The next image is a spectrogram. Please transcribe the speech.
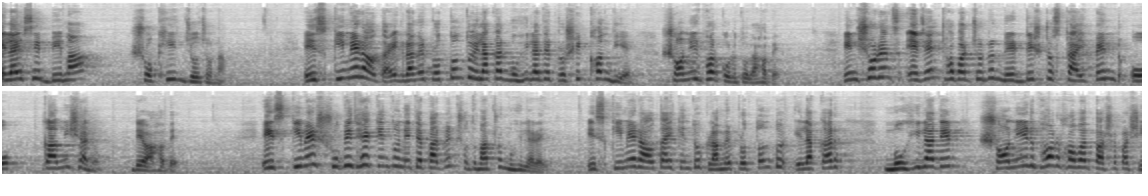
এলআইসি বিমা সখী যোজনা। এই স্কিমের আওতায় গ্রামের প্রত্যন্ত এলাকার মহিলাদের প্রশিক্ষণ দিয়ে স্বনির্ভর করে তোলা হবে। ইন্স্যুরেন্স এজেন্ট হবার জন্য নির্দিষ্ট স্টাইপেন্ড ও কমিশনও দেওয়া হবে। এই স্কিমের সুবিধে কিন্তু নিতে পারবেন শুধুমাত্র মহিলারাই। এই স্কিমের আওতায় কিন্তু গ্রামের প্রত্যন্ত এলাকার মহিলাদের স্বনির্ভর হওয়ার পাশাপাশি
